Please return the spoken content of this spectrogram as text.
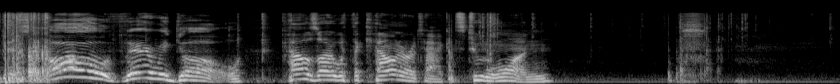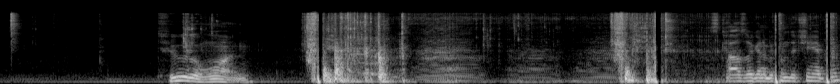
get a Oh, there we go! Khalzar with the counter attack. It's 2 to 1. 2 to 1. Khalzar gonna become the champion?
